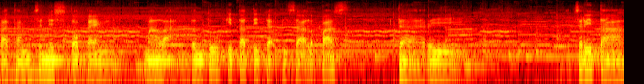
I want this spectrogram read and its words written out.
ragam jenis topeng Malang, tentu kita tidak bisa lepas dari cerita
